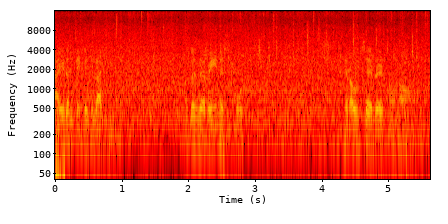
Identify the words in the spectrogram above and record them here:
I don't think it's lagging. Because the rain is smooth. You're outside right now, no?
